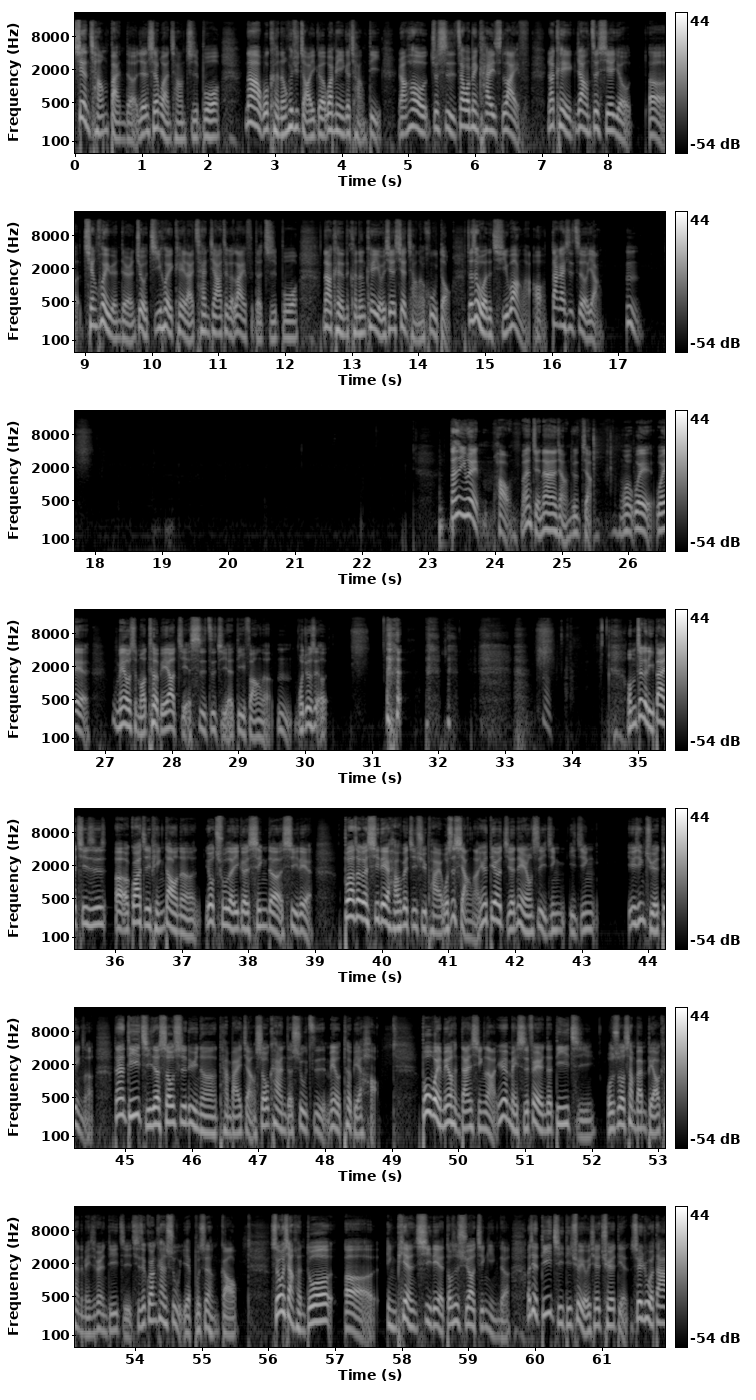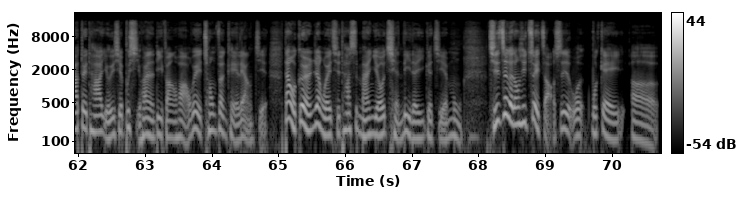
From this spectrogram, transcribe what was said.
现场版的人生晚场直播，那我可能会去找一个外面一个场地，然后就是在外面开一次 live，那可以让这些有呃签会员的人就有机会可以来参加这个 live 的直播，那可能可能可以有一些现场的互动，这是我的期望啦。哦，大概是这样，嗯。但是因为好，反正简单来讲就是讲，我我也我也。没有什么特别要解释自己的地方了，嗯，我就是呃，我们这个礼拜其实呃，瓜吉频道呢又出了一个新的系列，不知道这个系列还会不会继续拍？我是想了，因为第二集的内容是已经已经已经决定了，但是第一集的收视率呢，坦白讲，收看的数字没有特别好。不过我也没有很担心啦，因为美食废人的第一集，我是说上班不要看的美食废人第一集，其实观看数也不是很高，所以我想很多呃影片系列都是需要经营的，而且第一集的确有一些缺点，所以如果大家对它有一些不喜欢的地方的话，我也充分可以谅解。但我个人认为，其实它是蛮有潜力的一个节目。其实这个东西最早是我我给呃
